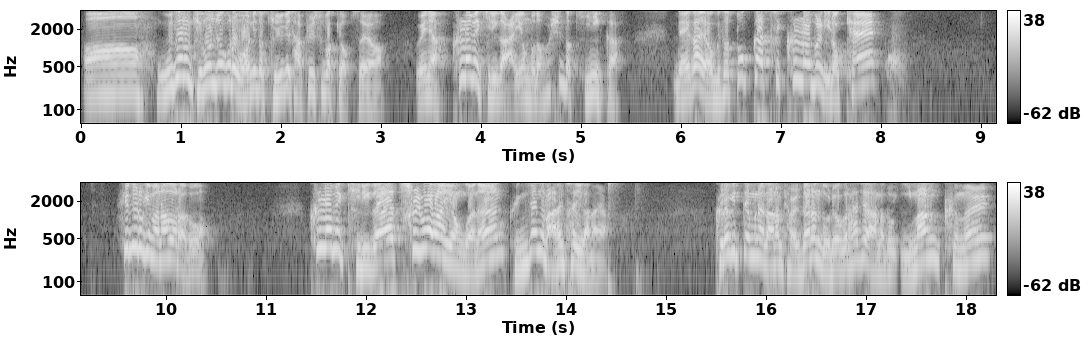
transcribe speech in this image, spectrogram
어, 우드는 기본적으로 원이 더 길게 잡힐 수밖에 없어요. 왜냐? 클럽의 길이가 아이언보다 훨씬 더 기니까. 내가 여기서 똑같이 클럽을 이렇게 휘두르기만 하더라도 클럽의 길이가 7번 아이언과는 굉장히 많은 차이가 나요. 그렇기 때문에 나는 별다른 노력을 하지 않아도 이만큼을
